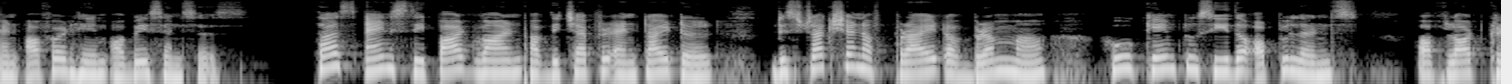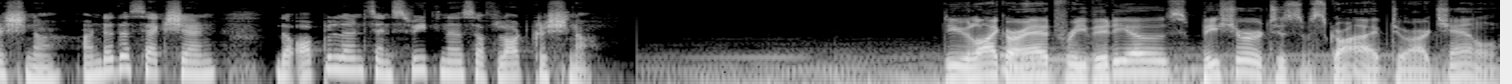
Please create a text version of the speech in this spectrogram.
and offered him obeisances. Thus ends the part 1 of the chapter entitled Destruction of Pride of Brahma who came to see the opulence of Lord Krishna under the section The Opulence and Sweetness of Lord Krishna. Do you like our ad free videos? Be sure to subscribe to our channel.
